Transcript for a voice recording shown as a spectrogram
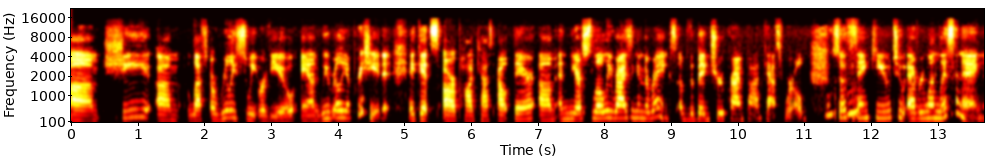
Um, she um, left a really sweet review, and we really appreciate it. It gets our podcast out there, um, and we are slowly rising in the ranks of the big true crime podcast world. So thank you to everyone listening.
